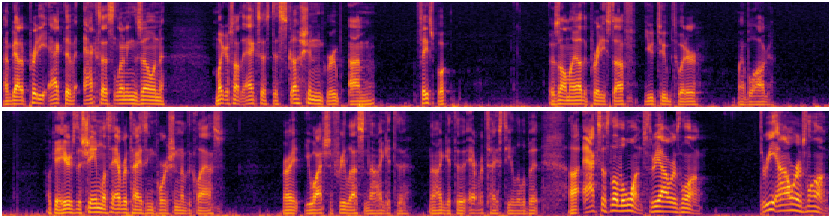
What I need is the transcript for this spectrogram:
I've got a pretty active Access Learning Zone Microsoft Access discussion group on Facebook there's all my other pretty stuff YouTube, Twitter, my blog. Okay, here's the shameless advertising portion of the class. Right? You watch the free lesson. Now I get to now I get to advertise to you a little bit. Uh, access level one, three hours long. Three hours long.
